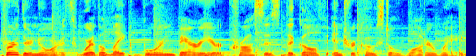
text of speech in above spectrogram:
Further north, where the Lake Borgne barrier crosses the Gulf Intracoastal Waterway,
